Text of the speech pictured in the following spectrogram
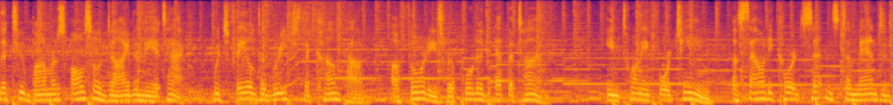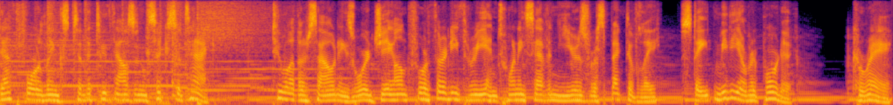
The two bombers also died in the attack, which failed to breach the compound, authorities reported at the time. In 2014, a Saudi court sentenced a man to death for links to the 2006 attack. Two other Saudis were jailed for 33 and 27 years respectively, state media reported. Khurais,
